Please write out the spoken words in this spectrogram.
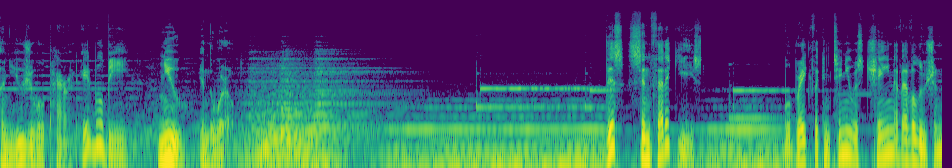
unusual parent. It will be new in the world. This synthetic yeast will break the continuous chain of evolution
